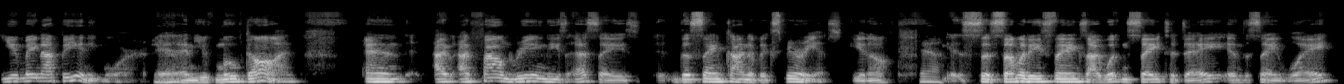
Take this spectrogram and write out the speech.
you may not be anymore yeah. and you've moved on. And I, I found reading these essays the same kind of experience, you know? Yeah. So some of these things I wouldn't say today in the same way.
